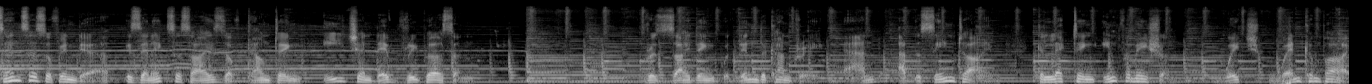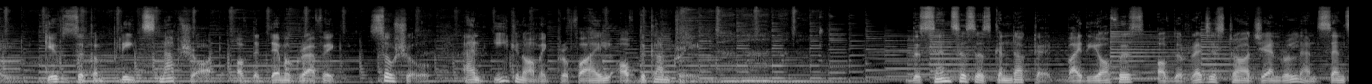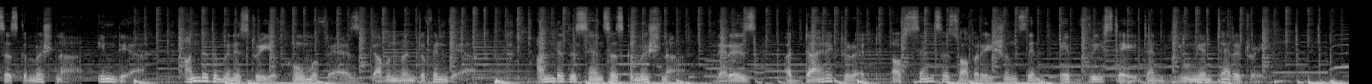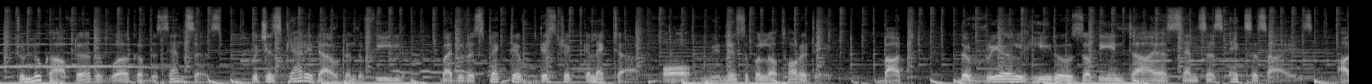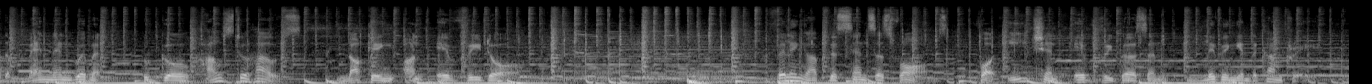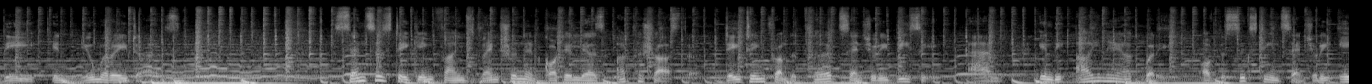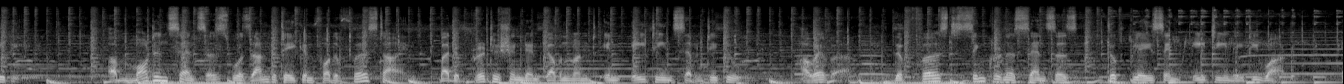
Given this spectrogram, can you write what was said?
Census of India is an exercise of counting each and every person residing within the country and at the same time collecting information which when compiled gives a complete snapshot of the demographic, social and economic profile of the country. The census is conducted by the Office of the Registrar General and Census Commissioner, India, under the Ministry of Home Affairs, Government of India. Under the Census Commissioner, there is a Directorate of Census Operations in every state and union territory to look after the work of the census, which is carried out in the field by the respective district collector or municipal authority. But the real heroes of the entire census exercise are the men and women who go house to house, knocking on every door, filling up the census forms for each and every person living in the country, the enumerators. Census taking finds mention in Kautilya's Arthashastra dating from the 3rd century BC and in the Ain-e-Akbari of the 16th century AD. A modern census was undertaken for the first time by the British Indian government in 1872. However, the first synchronous census took place in 1881.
